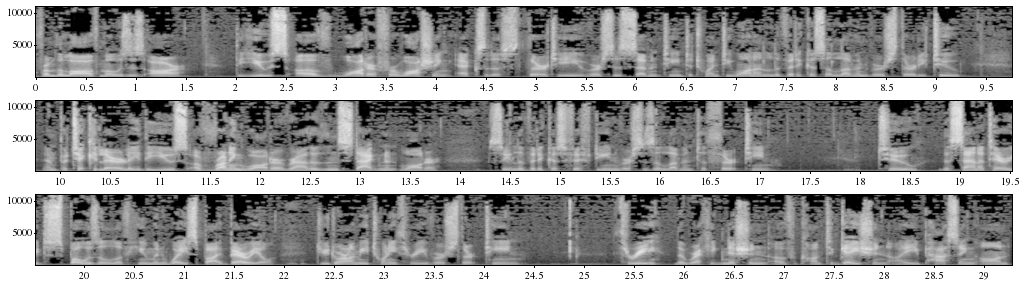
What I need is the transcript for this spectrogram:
from the Law of Moses are the use of water for washing, Exodus 30, verses 17 to 21, and Leviticus 11, verse 32 and particularly the use of running water rather than stagnant water. See Leviticus 15, verses 11 to 13. 2. The sanitary disposal of human waste by burial. Deuteronomy 23, verse 13. 3. The recognition of contagion, i.e., passing on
